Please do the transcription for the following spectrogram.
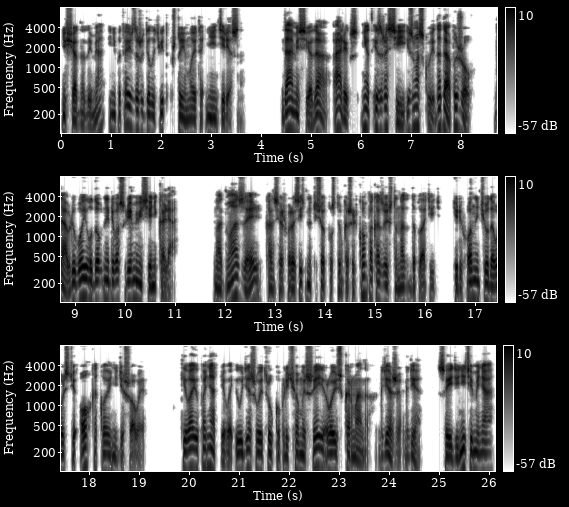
нещадно дымя и не пытаясь даже делать вид, что ему это неинтересно. «Да, месье, да. Алекс. Нет, из России, из Москвы. Да-да, Пыжов. Да, в любое удобное для вас время, месье Николя». «Мадемуазель», — консьерж выразительно трясет пустым кошельком, показывая, что надо доплатить. Телефон нынче удовольствие, ох, какое недешевое. Киваю понятливо и удерживаю трубку плечом и шеей, роюсь в карманах. Где же? Где? Соедините меня.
